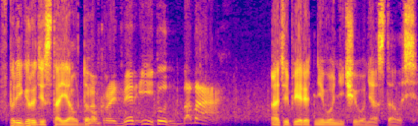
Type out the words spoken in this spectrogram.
в пригороде стоял Он дом, откроет дверь и тут бабах! а теперь от него ничего не осталось.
